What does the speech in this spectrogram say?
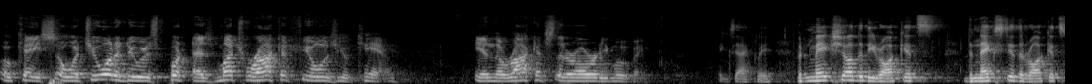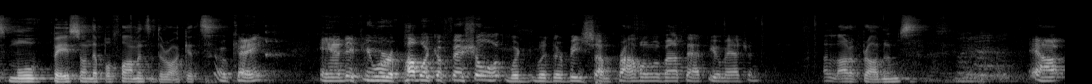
okay, so what you want to do is put as much rocket fuel as you can in the rockets that are already moving. Exactly. But make sure that the rockets, the next year, the rockets move based on the performance of the rockets. Okay? And if you were a public official, would, would there be some problem about that, do you imagine? A lot of problems. Uh,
